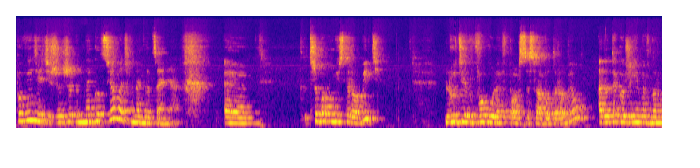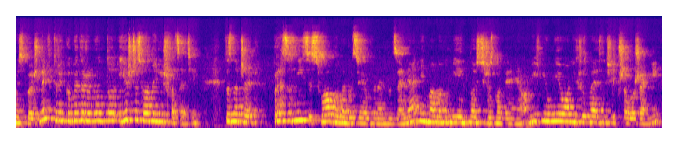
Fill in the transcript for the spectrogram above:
powiedzieć, że żeby negocjować wynagrodzenia, e, trzeba umieć to robić. Ludzie w ogóle w Polsce słabo to robią, a do tego żyjemy w normie społecznej, w której kobiety robią to jeszcze słabiej niż faceci. To znaczy, pracownicy słabo negocjują wynagrodzenia, nie mamy umiejętności rozmawiania o nich, nie umieją o nich rozmawiać nasi przełożeni.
